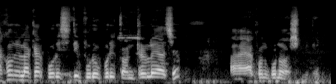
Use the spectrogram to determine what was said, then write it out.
এখন এলাকার পরিস্থিতি পুরোপুরি কন্ট্রোলে আছে। আর এখন কোনো অসুবিধা নেই।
